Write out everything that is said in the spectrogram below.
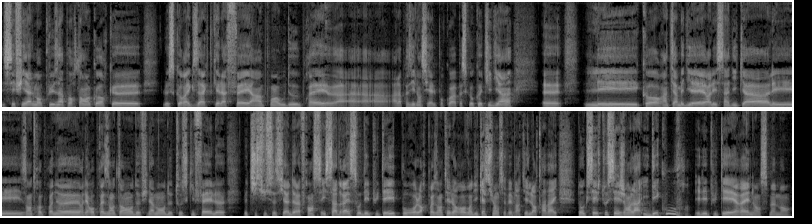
C'est finalement plus important encore que le score exact qu'elle a fait à un point ou deux près euh, à, à, à la présidentielle. Pourquoi? Parce qu'au quotidien, euh, les corps intermédiaires, les syndicats, les entrepreneurs, les représentants de finalement de tout ce qui fait le, le tissu social de la France, ils s'adressent aux députés pour leur présenter leurs revendications. Ça fait mmh. partie de leur travail. Donc tous ces gens-là, ils découvrent les députés RN en ce moment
